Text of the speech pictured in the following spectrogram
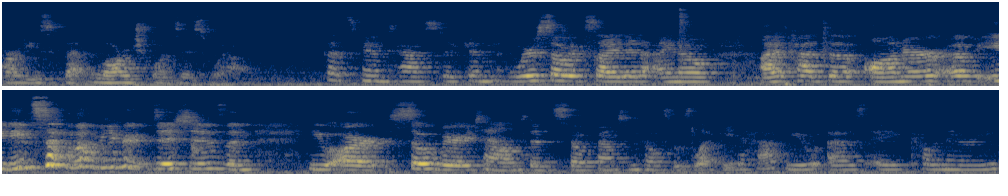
parties, but large ones as well. That's fantastic, and we're so excited. I know I've had the honor of eating some of your dishes, and you are so very talented. So Fountain Hills is lucky to have you as a culinary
